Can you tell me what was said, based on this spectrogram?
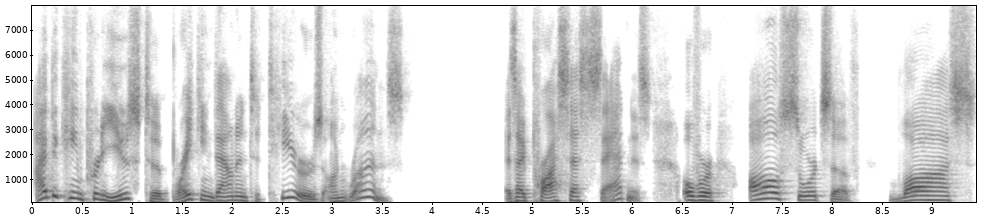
I became pretty used to breaking down into tears on runs as I processed sadness over all sorts of loss,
